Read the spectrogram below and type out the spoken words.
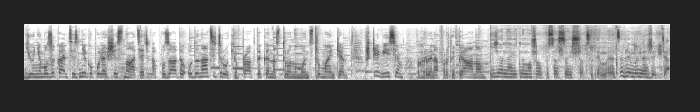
Юні музиканці з Нікополя 16, а позаду 11 років практики на струнному інструменті. Ще 8 – гри на фортепіано. Я навіть не можу описати, що це для мене. Це для мене життя.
